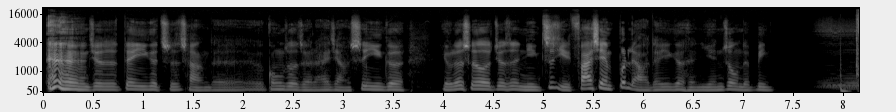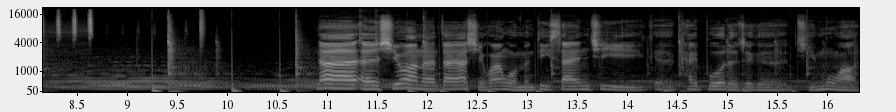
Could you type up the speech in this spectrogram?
就是对一个职场的工作者来讲，是一个有的时候就是你自己发现不了的一个很严重的病。那呃，希望呢大家喜欢我们第三季呃开播的这个题目啊。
